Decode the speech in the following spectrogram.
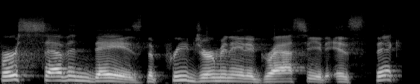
first seven days, the pre-germinated grass seed is thick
